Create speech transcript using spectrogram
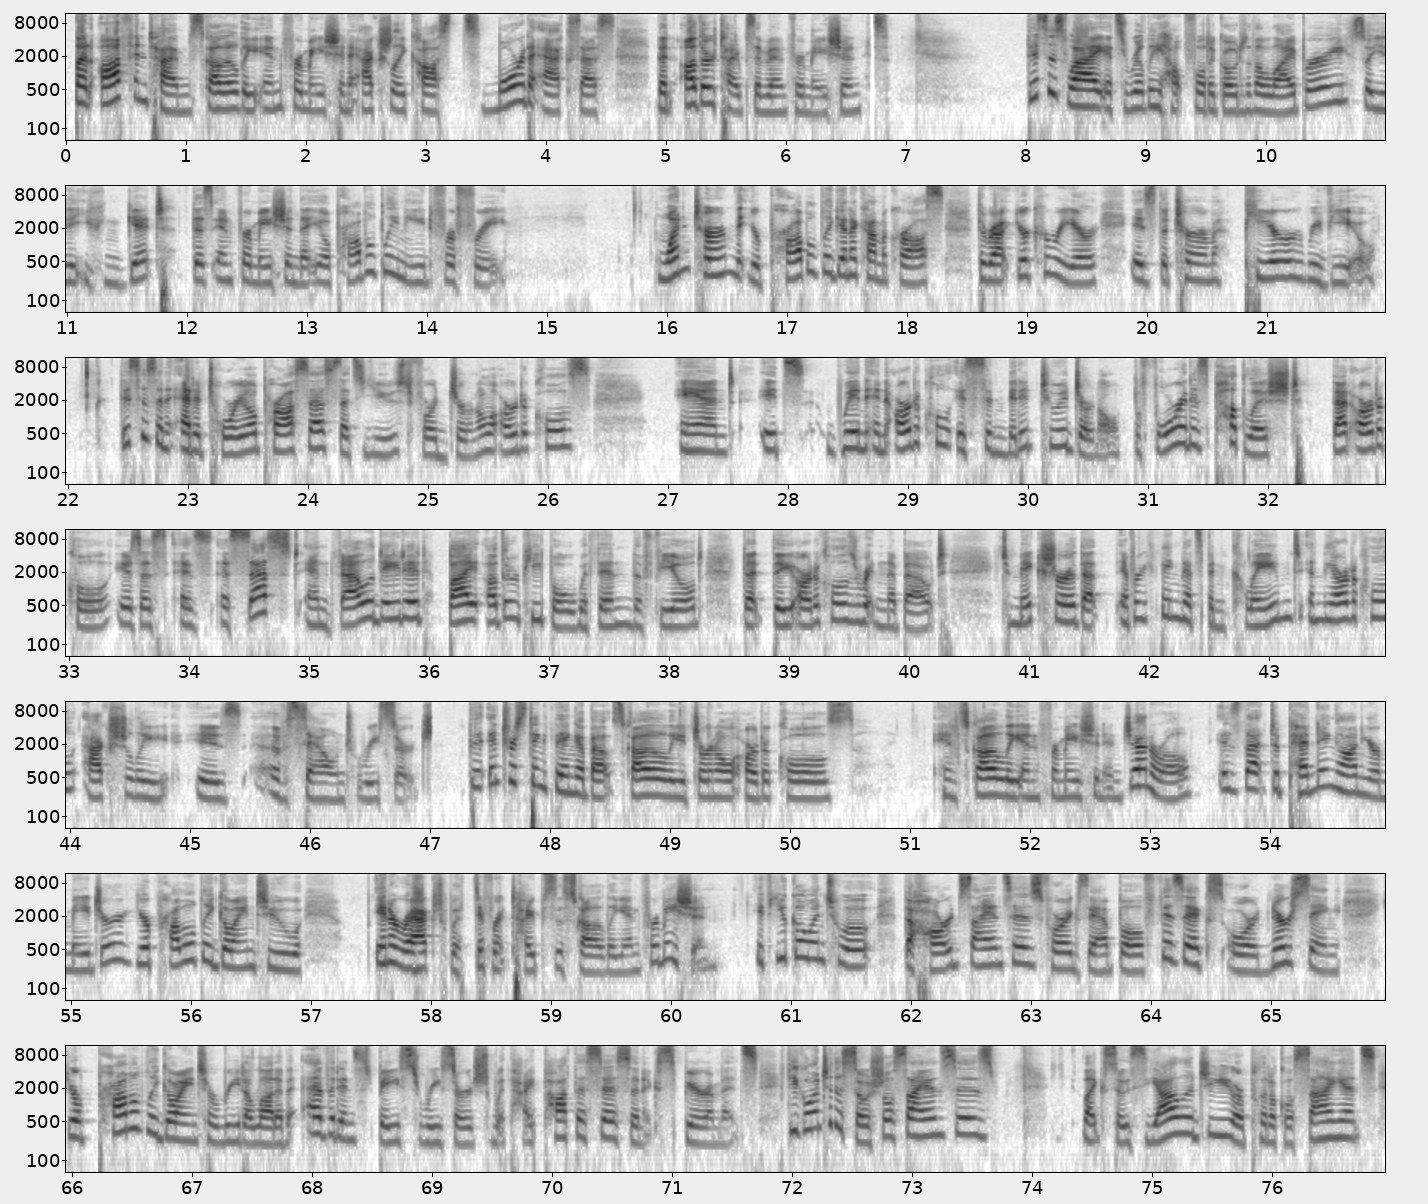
But oftentimes, scholarly information actually costs more to access than other types of information. This is why it's really helpful to go to the library so that you can get this information that you'll probably need for free. One term that you're probably going to come across throughout your career is the term peer review. This is an editorial process that's used for journal articles. And it's when an article is submitted to a journal before it is published, that article is as, as assessed and validated by other people within the field that the article is written about to make sure that everything that's been claimed in the article actually is of sound research. The interesting thing about scholarly journal articles and scholarly information in general is that depending on your major, you're probably going to interact with different types of scholarly information. If you go into a, the hard sciences, for example, physics or nursing, you're probably going to read a lot of evidence-based research with hypothesis and experiments. If you go into the social sciences, like sociology or political science,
